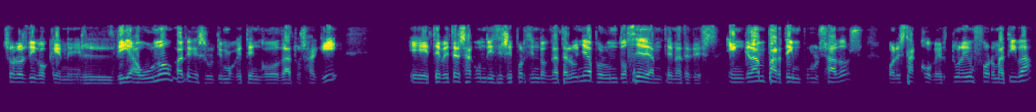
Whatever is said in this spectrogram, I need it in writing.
solo os digo que en el día 1, ¿vale? que es el último que tengo datos aquí, eh, TV3 saca un 16% en Cataluña por un 12% de Antena 3, en gran parte impulsados por esta cobertura informativa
